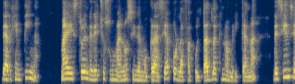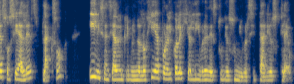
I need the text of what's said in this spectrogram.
de Argentina maestro en Derechos Humanos y Democracia por la Facultad Latinoamericana de Ciencias Sociales, Flaxo, y licenciado en Criminología por el Colegio Libre de Estudios Universitarios, CLEO.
